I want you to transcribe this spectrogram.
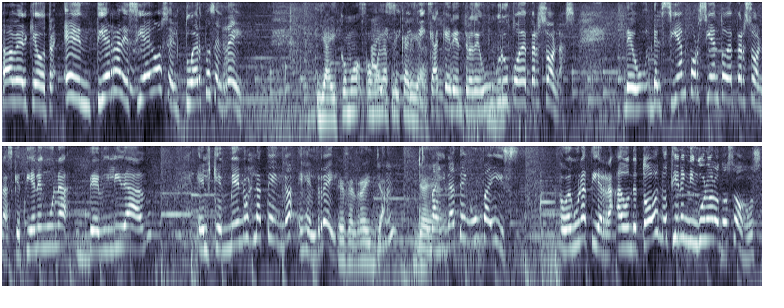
A ver, ¿qué otra? En tierra de ciegos, el tuerto es el rey. ¿Y ahí cómo, cómo Ahí la aplicarías? significa que dentro de un grupo de personas, de un- del 100% de personas que tienen una debilidad, el que menos la tenga es el rey. Es el rey ya. Ya, ya. Imagínate en un país o en una tierra a donde todos no tienen ninguno de los dos ojos.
